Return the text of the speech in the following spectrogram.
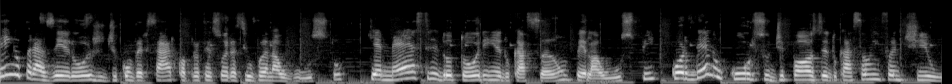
Tenho o prazer hoje de conversar com a professora Silvana Augusto, que é mestre e doutora em educação pela USP, coordena o curso de pós-educação infantil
